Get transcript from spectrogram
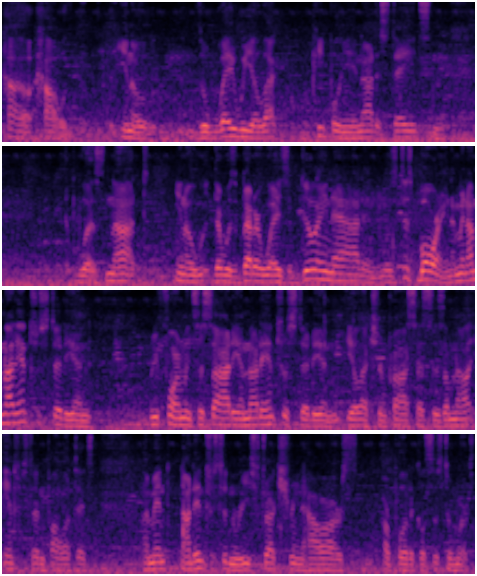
how, how you know, the way we elect people in the United States and was not, you know, there was better ways of doing that and it was just boring. I mean, I'm not interested in reforming society. I'm not interested in election processes. I'm not interested in politics. I'm in, not interested in restructuring how our, our political system works.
